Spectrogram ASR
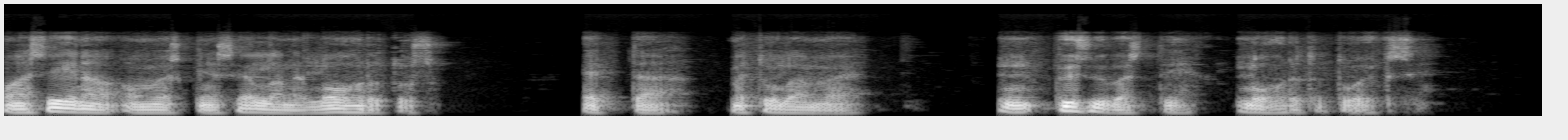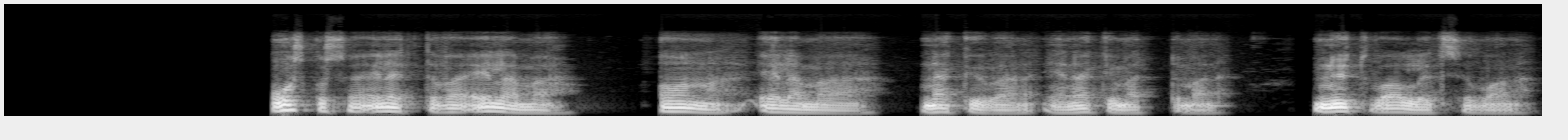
Vaan siinä on myöskin sellainen lohdutus, että me tulemme pysyvästi lohdutetuiksi. Uskossa elettävä elämä on elämää näkyvän ja näkymättömän nyt vallitsevan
